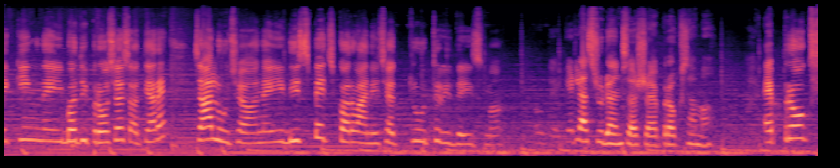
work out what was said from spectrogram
પેકિંગ ને એ બધી પ્રોસેસ અત્યારે ચાલુ છે અને એ ડિસ્પેચ કરવાની છે ટુ થ્રી ડેઝમાં કેટલા સ્ટુડન્ટ્સ હશે એપ્રોક્સામાં એપ્રોક્સ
